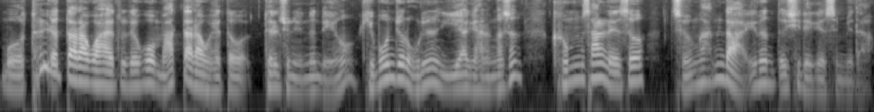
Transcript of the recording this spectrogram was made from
뭐 틀렸다라고 해도 되고 맞다라고 해도 될 수는 있는데요. 기본적으로 우리는 이야기하는 것은 검사를 해서 정한다 이런 뜻이 되겠습니다.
